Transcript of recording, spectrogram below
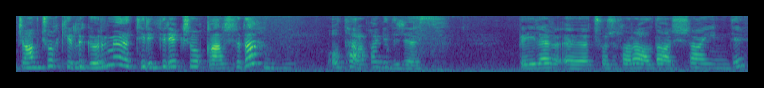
Cam çok kirli görünmüyor. Telefirek şu karşıda. O tarafa gideceğiz. Beyler e, çocukları aldı aşağı indi.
